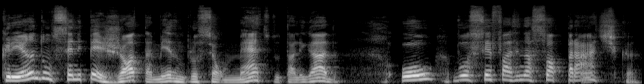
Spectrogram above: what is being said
criando um CNPJ mesmo para o seu método, tá ligado? Ou você fazendo a sua prática.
